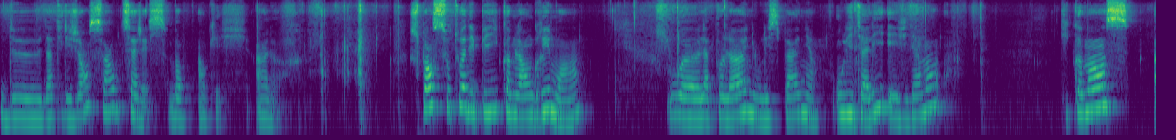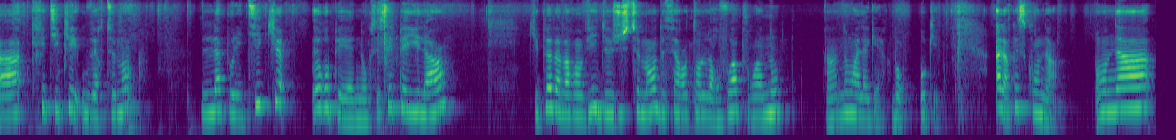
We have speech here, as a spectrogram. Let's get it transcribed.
d'intelligence hein, ou de sagesse. Bon, ok. Alors, je pense surtout à des pays comme la Hongrie, moi, hein, ou euh, la Pologne, ou l'Espagne, ou l'Italie, évidemment, qui commencent à critiquer ouvertement la politique européenne. Donc, c'est ces pays-là qui peuvent avoir envie de justement de faire entendre leur voix pour un non, un non à la guerre. Bon, ok. Alors, qu'est-ce qu'on a? On a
